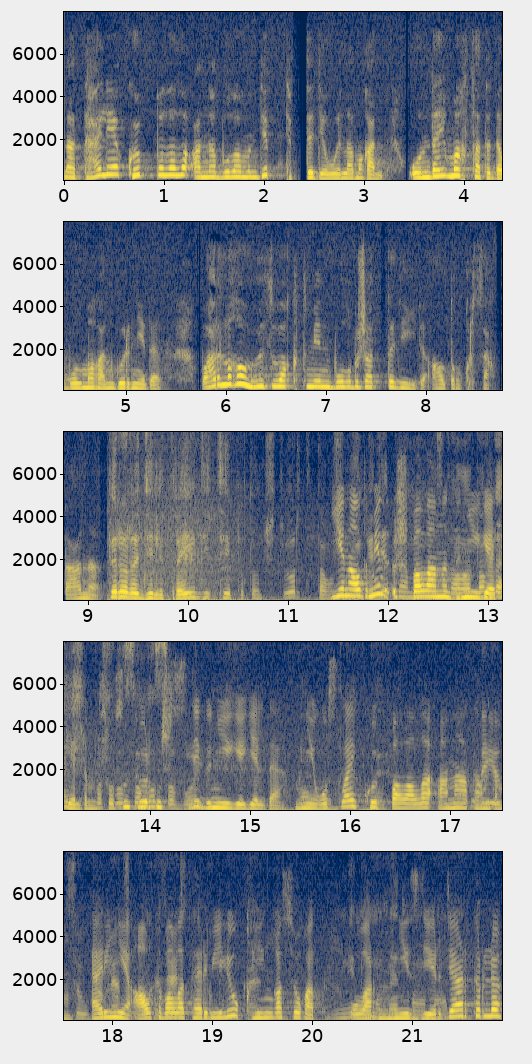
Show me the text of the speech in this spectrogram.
наталья көп балалы ана боламын деп тіпті де ойламаған. Ондай мақсаты да болмаған көрінеді. Барлығы өз уақытымен болып жатты дейді алтын құрсақты ана. Первые родили троих детей, потом четвертый. Там уже ең алдымен үш баланы дүниеге әкелдім. сосын төртіншісі де дүниеге келді. Міне осылай көп балалы ана атандым. әрине алты бала тәрбиелеу қиынға соғады. Олардың мінездері де әртүрлі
